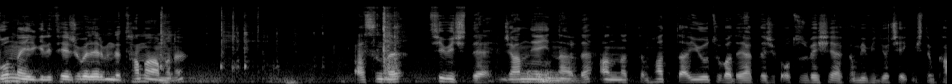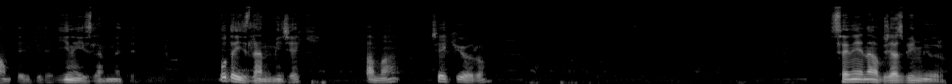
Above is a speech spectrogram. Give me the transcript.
Bununla ilgili tecrübelerimin de tamamını aslında Twitch'te canlı yayınlarda anlattım. Hatta YouTube'a da yaklaşık 35'e yakın bir video çekmiştim kampla ilgili. Yine izlenmedi. Bu da izlenmeyecek ama çekiyorum. Seneye ne yapacağız bilmiyorum.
